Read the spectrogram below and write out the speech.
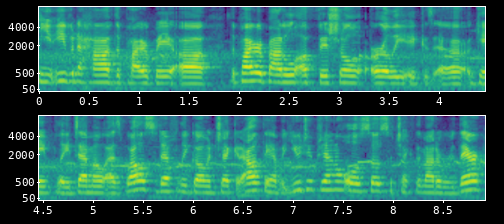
you even have the Pirate Bay, uh, the Pirate Battle official early uh, gameplay demo as well, so definitely go and check it out. They have a YouTube channel also, so check them out over there.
